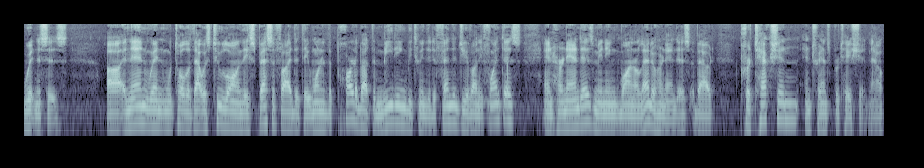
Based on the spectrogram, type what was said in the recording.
witnesses. Uh, and then, when we're told that that was too long, they specified that they wanted the part about the meeting between the defendant, Geovanny Fuentes, and Hernandez, meaning Juan Orlando Hernandez, about protection and transportation. Now,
